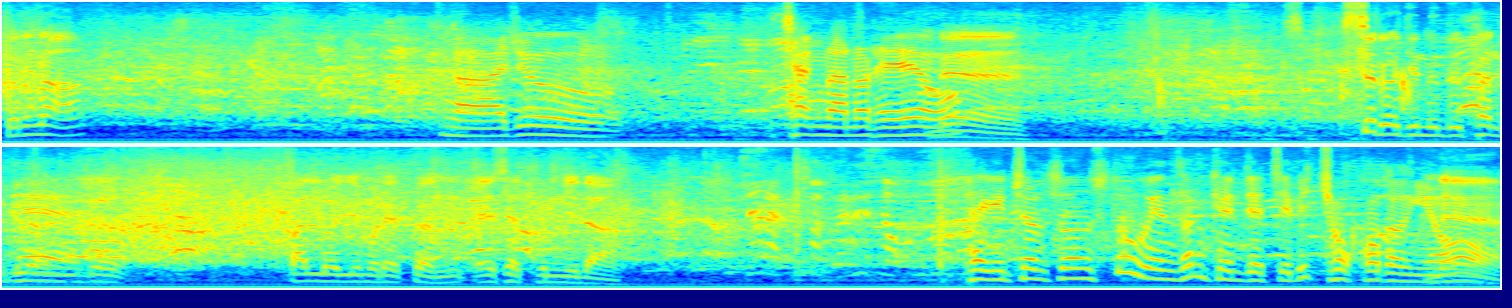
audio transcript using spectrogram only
그러나 아주 장난을 해요. 네. 쓰러지는 듯한 그런 네. 그 발놀림을 했던 에세트입니다. 백인철 선수도 왼손 견제잽이 좋거든요. 네.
